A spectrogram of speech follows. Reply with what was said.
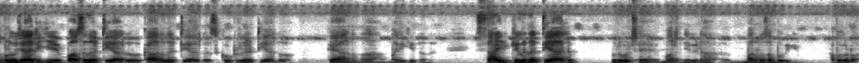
നമ്മൾ വിചാരിക്കുകയും ബസ് തട്ടിയാലോ കാറ് തട്ടിയാലോ സ്കൂട്ടർ തട്ടിയാലോ ഒക്കെയാണ് നാം മരിക്കുന്നത്. സൈക്കിൾ തട്ടിയാലും ഒരുപക്ഷെ മറിഞ്ഞു വീണ മരണം സംഭവിക്കും. അപകടം.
